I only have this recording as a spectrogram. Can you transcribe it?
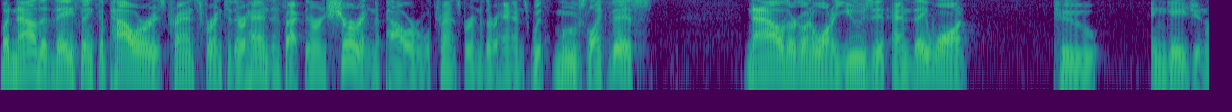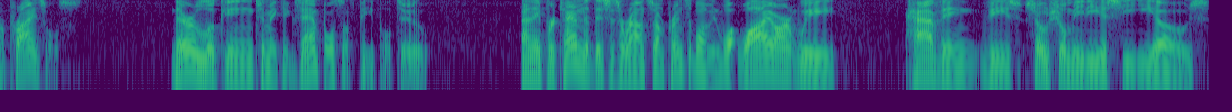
But now that they think the power is transferring to their hands, in fact, they're ensuring the power will transfer into their hands with moves like this. Now they're going to want to use it and they want to engage in reprisals. They're looking to make examples of people too. And they pretend that this is around some principle. I mean, wh- why aren't we having these social media CEOs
